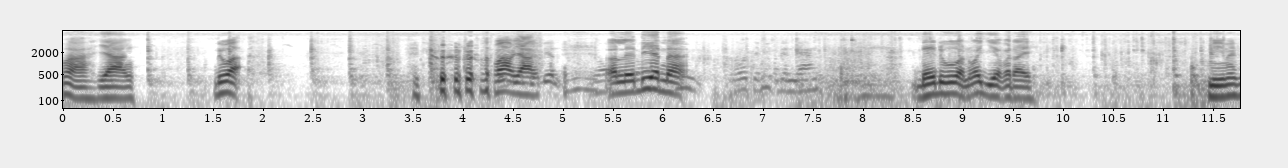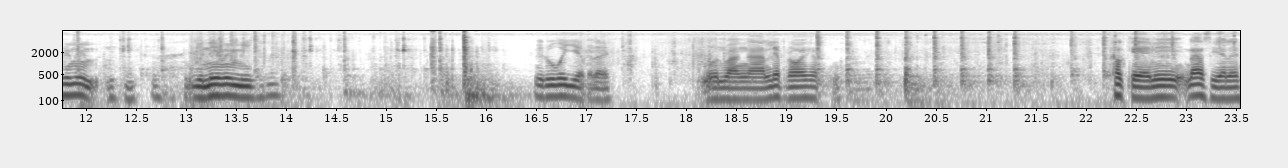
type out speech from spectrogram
ว่ายางดูอะดูสภาพยางเอาเลเดียนน่ะโอ้จะมีเปลี่ยนยางเดี๋ยวดูก่อนว่าเหยียบอะไร มีไหมพี่มิมอยู่นี่ไม่มีใช่ไหมไม่รู้ว่าเหยียบอะไร โดนวางงานเรียบร้อยครับเท่าแก่นี่น่าเสียเลย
